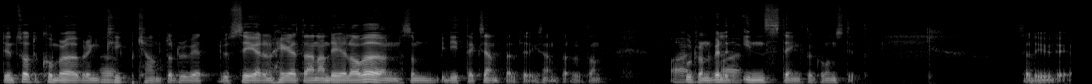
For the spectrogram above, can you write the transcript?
det är inte så att du kommer över en Ja. klippkant och du vet, du ser en helt annan del av ön som i ditt exempel till exempel. Utan Nej, fortfarande väldigt nej. instängt och konstigt. Så det är ju det.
